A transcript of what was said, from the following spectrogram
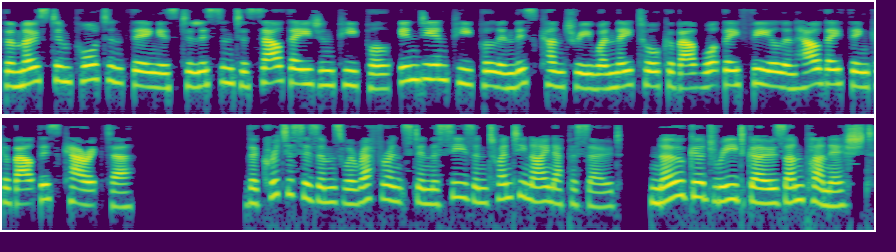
The most important thing is to listen to South Asian people, Indian people in this country when they talk about what they feel and how they think about this character. The criticisms were referenced in the season 29 episode, No Good Read Goes Unpunished,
